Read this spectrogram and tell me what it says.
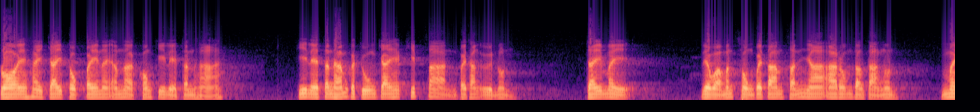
ปล่อยให้ใจตกไปในอำนาจของกิเลสตัณหา กิเลสตัณหามกระจูงใจให้คิดซ่านไปทางอื่นนู่น ใจไม่เรียกว่ามันส่งไปตามสัญญาอารมณ์ต่าง ๆนู่น ไม่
